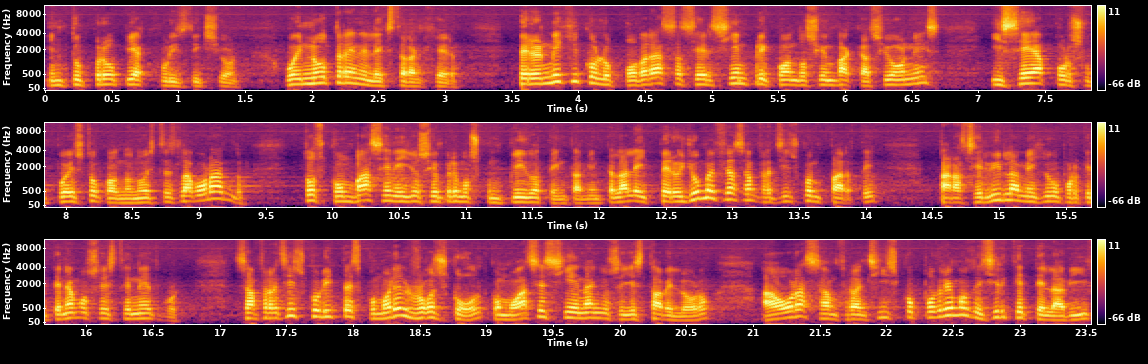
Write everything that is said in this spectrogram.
en tu propia jurisdicción o en otra en el extranjero. Pero en México lo podrás hacer siempre y cuando sea en vacaciones y sea, por supuesto, cuando no estés laborando. Entonces, con base en ello, siempre hemos cumplido atentamente la ley. Pero yo me fui a San Francisco en parte para servirle a México porque tenemos este network. San Francisco ahorita es como era el Rose Gold, como hace 100 años allí estaba el oro. Ahora San Francisco, podríamos decir que Tel Aviv,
